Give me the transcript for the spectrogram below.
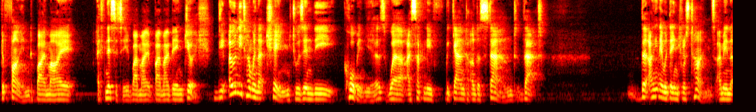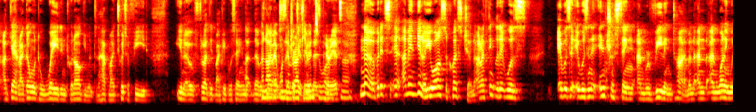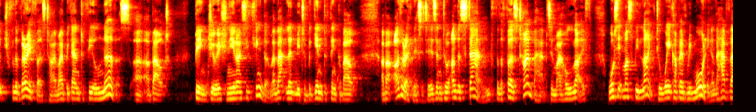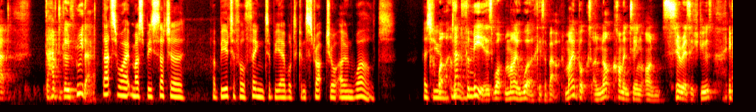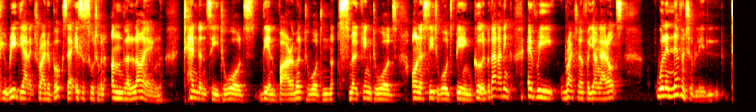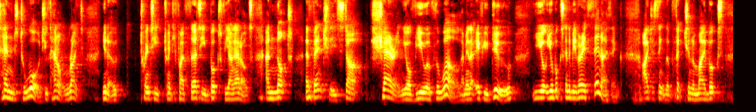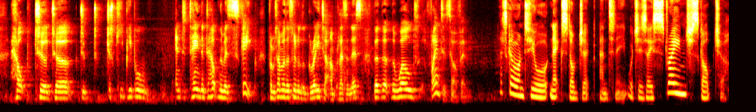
defined by my ethnicity by my by my being Jewish. The only time when that changed was in the Corbyn years, where I suddenly began to understand that. that I think they were dangerous times. I mean, again, I don't want to wade into an argument and have my Twitter feed you know, flooded by people saying that there was and no I don't want to drag you in those into periods. One, no. no, but it's. I mean, you know, you asked a question, and I think that it was it was it was an interesting and revealing time, and, and, and one in which, for the very first time, I began to feel nervous uh, about being Jewish in the United Kingdom, and that led me to begin to think about about other ethnicities and to understand, for the first time perhaps in my whole life, what it must be like to wake up every morning and to have that to have to go through that. That's why it must be such a a beautiful thing to be able to construct your own worlds as you well do. that for me is what my work is about. My books are not commenting on serious issues. If you read the alex rider books there is a sort of an underlying tendency towards the environment towards not smoking towards honesty towards being good. But that i think every writer for young adults will inevitably tend towards. You cannot write you know 20 25 30 books for young adults and not eventually start sharing your view of the world. I mean, if you do, your, your book's going to be very thin, I think. I just think that fiction and my books help to, to, to, to just keep people entertained and to help them escape from some of the sort of the greater unpleasantness that the, the world finds itself in. Let's go on to your next object, Anthony, which is a strange sculpture.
